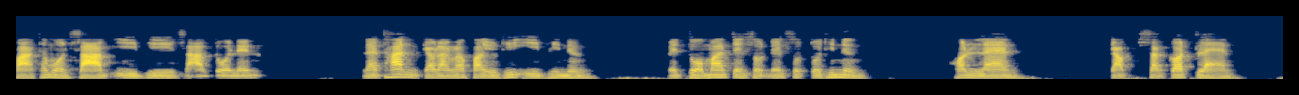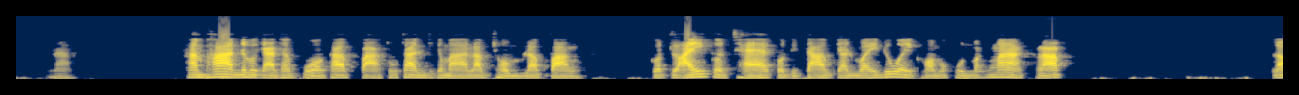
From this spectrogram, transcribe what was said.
ฝากทั้งหมด 3 EP 3 ตัวเน้น และท่านกำลังรับฟังอยู่ที่ EP 1 เป็นตัวมั่นใจสุดเน้นสุดตัวที่ 1ฮอลแลนด์ กับสกอตแลนด์นะห้ามพลาดด้วยประการทั้งปวงครับ ฝากทุกท่านที่มารับชมรับฟัง กดไลค์กดแชร์ กดติดตามกันไว้ด้วยขอบพระคุณมาก ๆ ครับ เรา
